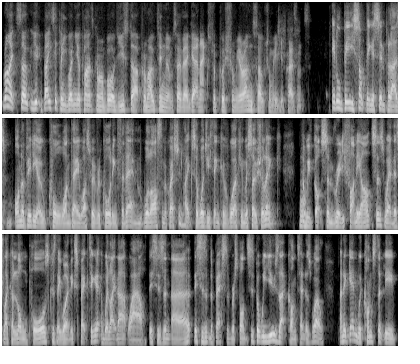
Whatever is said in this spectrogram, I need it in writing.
Right. So you, basically, when your clients come on board, you start promoting them, so they get an extra push from your own social media presence it'll be something as simple as on a video call one day whilst we're recording for them, we'll ask them a question like, So, what do you think of working with Social Link? Mm. And hmm. we've got some really funny answers where there's like a long pause because they weren't expecting it. And we're like, that, wow, this isn't, uh, this isn't the best of responses, but we use that content as well. And again, we're constantly,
